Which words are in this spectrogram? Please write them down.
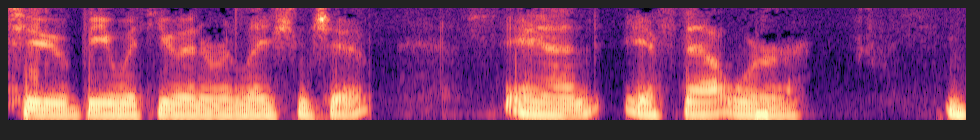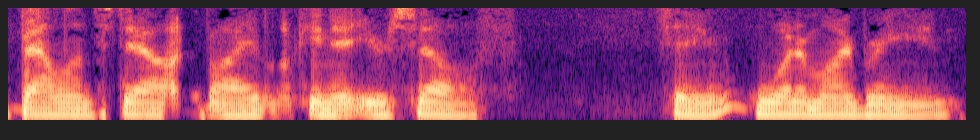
to be with you in a relationship. And if that were balanced out by looking at yourself, saying, What am I bringing?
